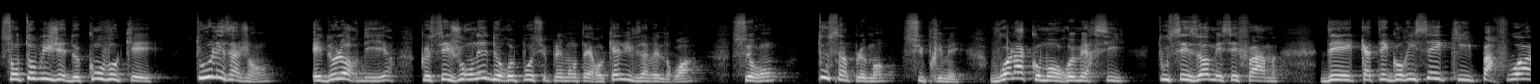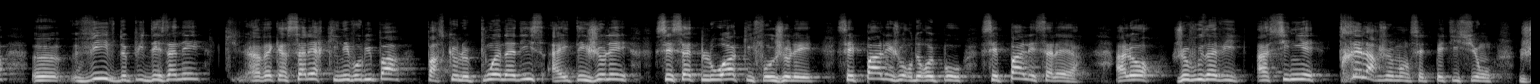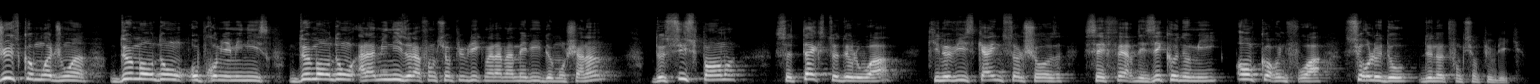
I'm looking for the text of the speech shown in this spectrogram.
sont obligés de convoquer tous les agents et de leur dire que ces journées de repos supplémentaires auxquelles ils avaient le droit seront tout simplement supprimées. Voilà comment on remercie tous ces hommes et ces femmes, des catégories qui parfois euh, vivent depuis des années avec un salaire qui n'évolue pas parce que le point d'indice a été gelé. C'est cette loi qu'il faut geler. C'est pas les jours de repos, c'est pas les salaires. Alors, je vous invite à signer très largement cette pétition jusqu'au mois de juin. Demandons au Premier ministre, demandons à la ministre de la fonction publique, Madame Amélie de Montchalin, de suspendre ce texte de loi qui ne vise qu'à une seule chose, c'est faire des économies, encore une fois, sur le dos de notre fonction publique.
